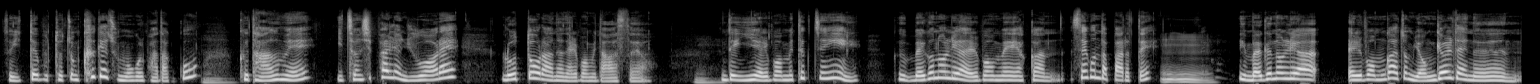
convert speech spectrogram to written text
음. 그래서 이때부터 좀 크게 주목을 받았고 음. 그 다음에 2018년 6월에 로또라는 앨범이 나왔어요. 음. 근데 이 앨범의 특징이 그 매그놀리아 앨범의 약간 세군다 빠르테 음, 음. 이 매그놀리아 앨범과 좀 연결되는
